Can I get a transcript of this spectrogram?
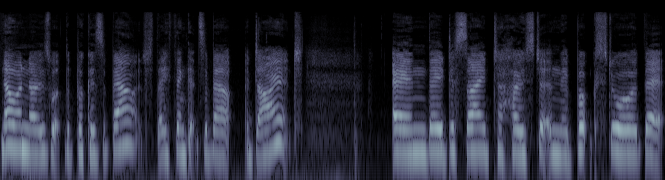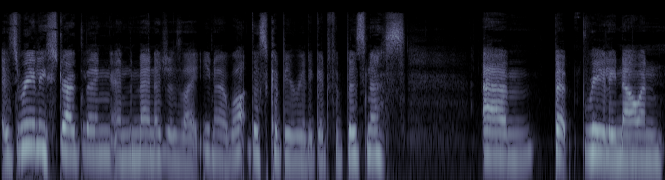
no one knows what the book is about. They think it's about a diet and they decide to host it in their bookstore that is really struggling and the manager's like you know what? This could be really good for business. Um, but really no one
